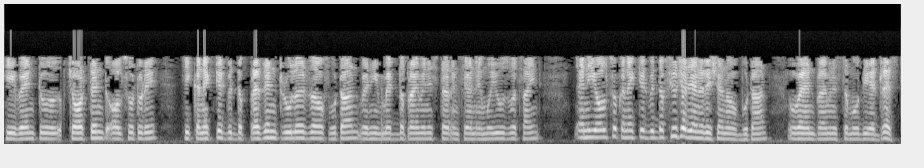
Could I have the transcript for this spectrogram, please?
He went to Chorten also today. He connected with the present rulers of Bhutan when he met the Prime Minister and MOUs were signed. And he also connected with the future generation of Bhutan when Prime Minister Modi addressed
